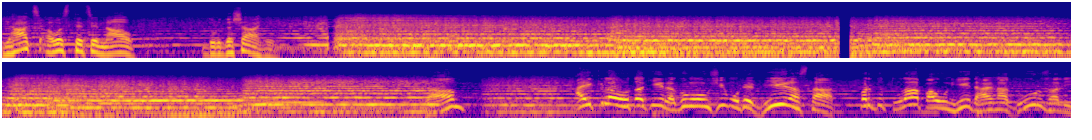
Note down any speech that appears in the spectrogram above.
ह्याच अवस्थेचे नाव दुर्दशा आहे. होतं की रघुवंशी मोठे वीर असतात परंतु तुला पाहून ही धारणा दूर झाली.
